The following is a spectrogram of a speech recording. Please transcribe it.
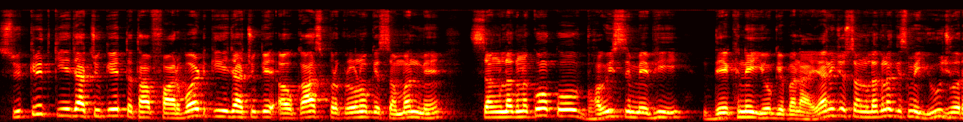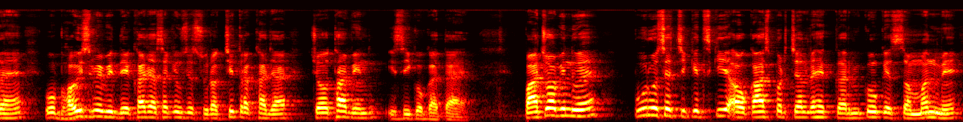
स्वीकृत किए जा चुके तथा फॉरवर्ड किए जा चुके अवकाश प्रकरणों के संबंध में संलग्नकों को भविष्य में भी देखने योग्य बनाए। यानी जो संलग्नक इसमें यूज़ हो रहे हैं, वो भविष्य में भी देखा जा सके, उसे सुरक्षित रखा जाए। चौथा बिंदु इसी को कहता है। पांचवा बिंदु है, पूर्व से चिकित्सकीय अवकाश पर चल रहे कार्मिकों के संबंध में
